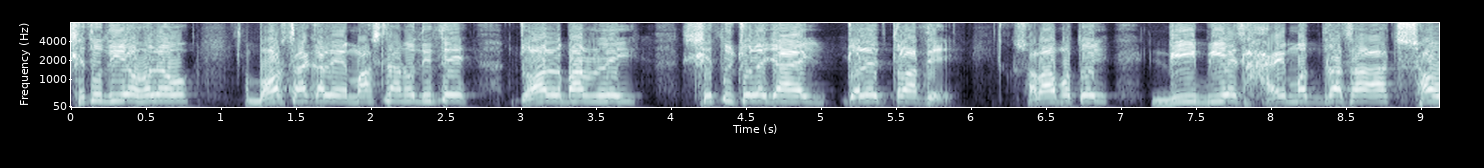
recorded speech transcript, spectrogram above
সেতু দিয়ে হলেও বর্ষাকালে মাসনা নদীতে জল বাড়লেই সেতু চলে যায় জলের তলাতে। স্বভাবতই ডিবিএস, হাই মাদ্রাসা সহ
